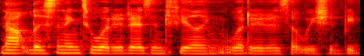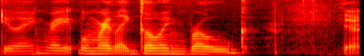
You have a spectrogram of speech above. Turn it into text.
not listening to what it is and feeling what it is that we should be doing, right? When we're like going rogue, Yeah.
